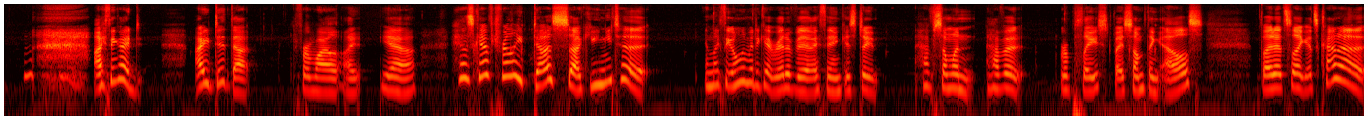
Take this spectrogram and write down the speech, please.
I think I, d- I did that for a while. I yeah. His gift really does suck. You need to, and like the only way to get rid of it, I think, is to have someone have it replaced by something else. But it's like it's kind of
